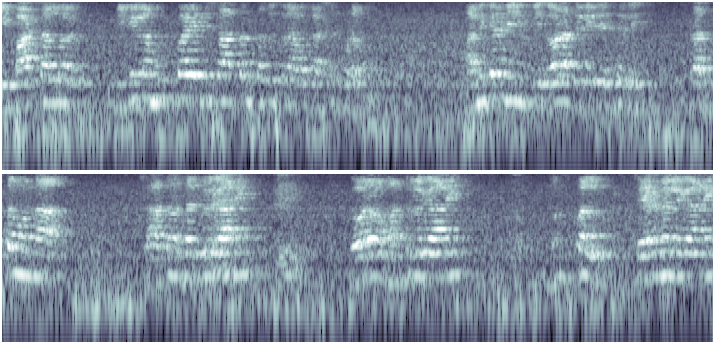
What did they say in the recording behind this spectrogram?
ఈ పాఠశాలలో మిగిలిన ముప్పై ఐదు శాతం చదువుకునే అవకాశం కూడా ఉంది. అందుకని నేను మీ ద్వారా తెలియజేసేది ప్రస్తుతం ఉన్న శాసనసభ్యులు కానీ గౌరవ మంత్రులు కానీ మున్సిపల్ చైర్మన్లు కానీ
